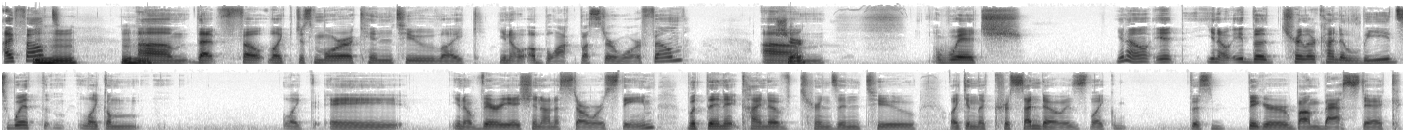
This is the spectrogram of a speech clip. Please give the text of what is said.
I felt. Mm-hmm mm-hmm. um, that felt like just more akin to like you know a blockbuster war film. Um, sure. Which, you know, it you know it, the trailer kind of leads with like a like a you know variation on a Star Wars theme, but then it kind of turns into like in the crescendo is like this bigger bombastic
